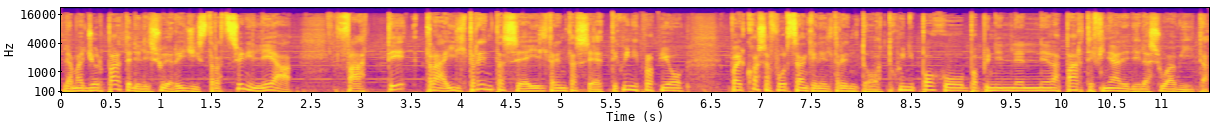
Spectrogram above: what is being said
La maggior parte delle sue registrazioni le ha fatte tra il 36 e il 37, quindi proprio qualcosa forse anche nel 38, quindi poco proprio nel- nella parte finale della sua vita.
